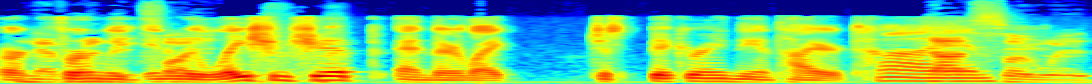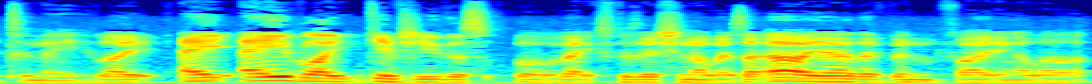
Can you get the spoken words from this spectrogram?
are Never-ending firmly in a fight. relationship, and they're like just bickering the entire time. That's so weird to me. Like A- Abe like gives you this sort of exposition of it. It's like, oh yeah, they've been fighting a lot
